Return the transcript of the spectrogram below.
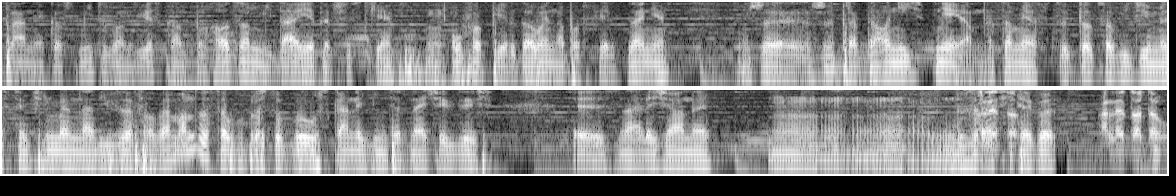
plany kosmitów, on wie skąd pochodzą i daje te wszystkie UFO pierdoły na potwierdzenie, że, że prawda, oni istnieją. Natomiast to, co widzimy z tym filmem nad Józefowem, on został po prostu wyłuskany w internecie, gdzieś y, znaleziony mm, z Ale racji to- tego, Ale dodał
